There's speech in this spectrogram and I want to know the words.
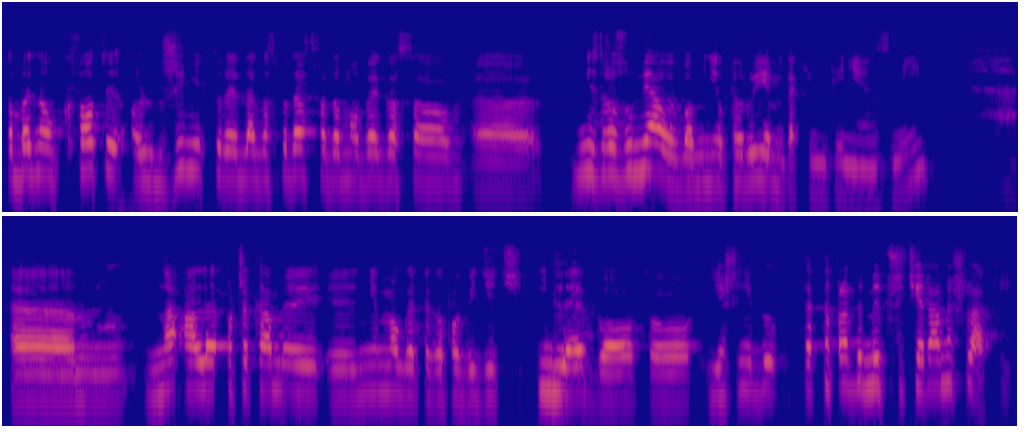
to będą kwoty olbrzymie, które dla gospodarstwa domowego są e, niezrozumiałe, bo my nie operujemy takimi pieniędzmi. No ale poczekamy, nie mogę tego powiedzieć ile, bo to jeszcze nie był, tak naprawdę my przycieramy szlaki.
